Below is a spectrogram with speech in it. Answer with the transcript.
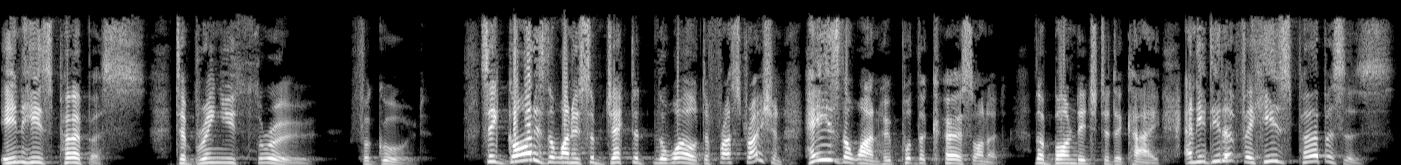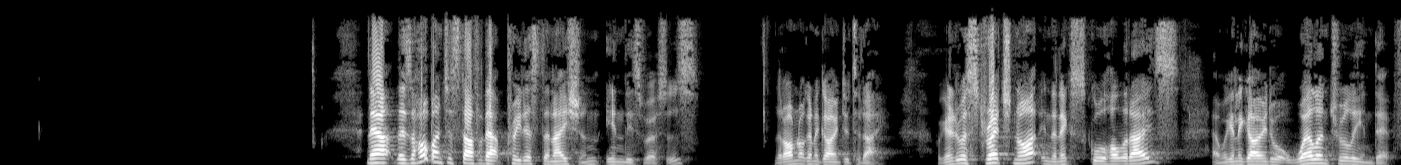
in His purpose to bring you through for good. See, God is the one who subjected the world to frustration. He's the one who put the curse on it, the bondage to decay. And He did it for His purposes. Now, there's a whole bunch of stuff about predestination in these verses that I'm not going to go into today. We're going to do a stretch night in the next school holidays, and we're going to go into it well and truly in depth.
